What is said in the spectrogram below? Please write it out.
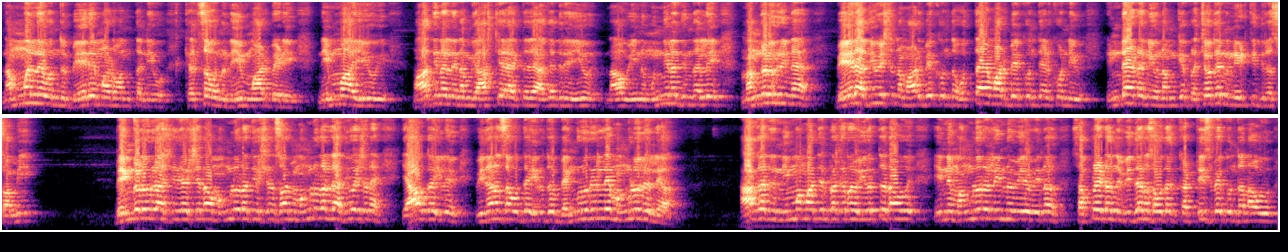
ನಮ್ಮಲ್ಲೇ ಒಂದು ಬೇರೆ ಮಾಡುವಂಥ ನೀವು ಕೆಲಸವನ್ನು ನೀವು ಮಾಡಬೇಡಿ. ನಿಮ್ಮ ಈ ಮಾತಿನಲ್ಲಿ ನಮಗೆ ಆಶ್ಚರ್ಯ ಆಗ್ತದೆ. ಹಾಗಾದರೆ ನೀವು, ನಾವು ಇನ್ನು ಮುಂದಿನ ದಿನದಲ್ಲಿ ಮಂಗಳೂರಿನ ಬೇರೆ ಅಧಿವೇಶನ ಮಾಡಬೇಕು ಅಂತ ಒತ್ತಾಯ ಮಾಡಬೇಕು ಅಂತ ಹೇಳ್ಕೊಂಡು ನೀವು ಇಂಡೈರೆಕ್ಟ್ ನೀವು ನಮಗೆ ಪ್ರಚೋದನೆ ನೀಡ್ತಿದ್ದೀರಾ ಸ್ವಾಮಿ? ಬೆಂಗಳೂರು ಅಧಿವೇಶನ, ಮಂಗಳೂರು ಅಧಿವೇಶನ, ಸ್ವಾಮಿ, ಮಂಗಳೂರಲ್ಲಿ ಅಧಿವೇಶನ. ಯಾವಾಗ ಇಲ್ಲಿ ವಿಧಾನಸೌಧ ಇರೋದು ಬೆಂಗಳೂರಲ್ಲೇ, ಮಂಗಳೂರಲ್ಲೇ? ಹಾಗಾದ್ರೆ ನಿಮ್ಮ ಮಾತಿನ ಪ್ರಕಾರ ಇವತ್ತು ನಾವು ಇನ್ನು ಮಂಗಳೂರಲ್ಲಿ ಇನ್ನು ಸಪ್ರೇಟ್ ಒಂದು ವಿಧಾನಸೌಧ ಕಟ್ಟಿಸಬೇಕು ಅಂತ ನಾವು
